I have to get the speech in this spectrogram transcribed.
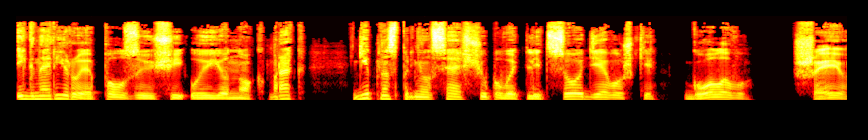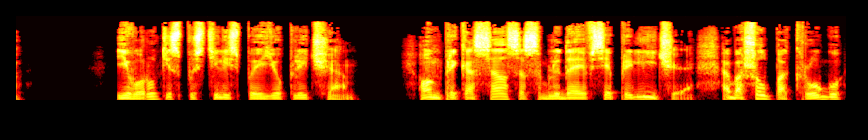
Игнорируя ползающий у ее ног мрак, Гипнос принялся ощупывать лицо девушки, голову, шею. Его руки спустились по ее плечам. Он прикасался, соблюдая все приличия, обошел по кругу,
